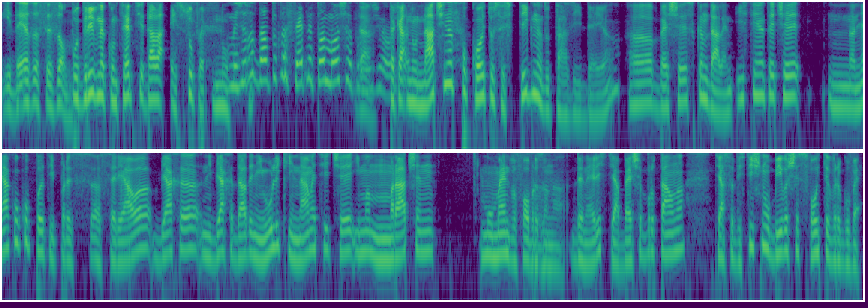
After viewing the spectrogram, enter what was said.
Идея за сезон. Подривна концепция, да, да, е супер. Но... Между другото, да, тук да седне, той може да продължи да. още. Така, но начинът по който се стигна до тази идея а, беше скандален. Истината е, че на няколко пъти през а, сериала бяха, ни бяха дадени улики и намеци, че има мрачен момент в образа на Денерис. Тя беше брутална, тя садистично убиваше своите врагове.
